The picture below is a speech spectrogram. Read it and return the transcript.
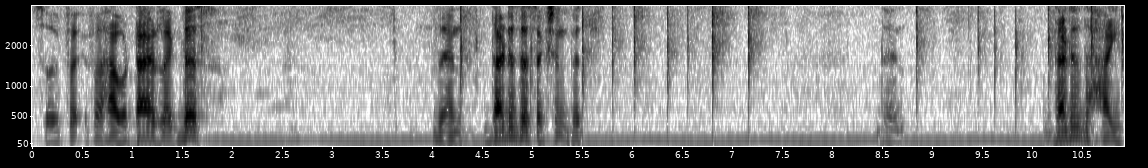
So, if I, if I have a tire like this, then that is the section width, then that is the height.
